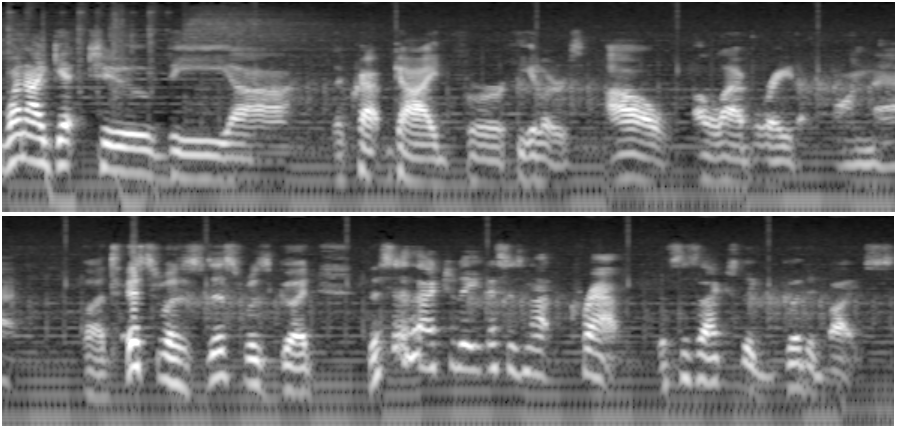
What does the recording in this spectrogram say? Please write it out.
when I get to the uh, the crap guide for healers, I'll elaborate on that. But this was this was good. This is actually this is not crap. This is actually good advice.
